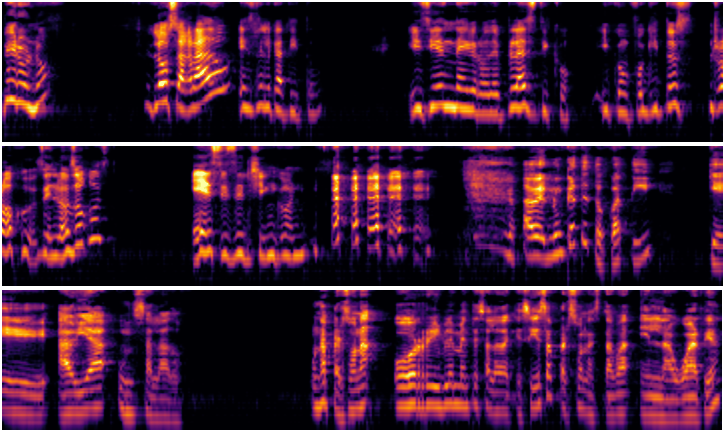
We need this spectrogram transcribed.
pero no, lo sagrado es el gatito. Y si es negro, de plástico y con poquitos rojos en los ojos, ese es el chingón. A ver, ¿nunca te tocó a ti que había un salado? Una persona horriblemente salada, que si esa persona estaba en la guardia,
